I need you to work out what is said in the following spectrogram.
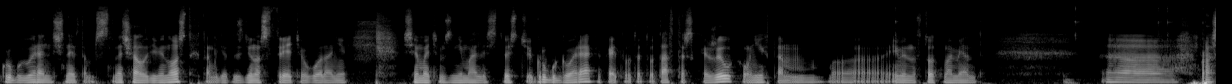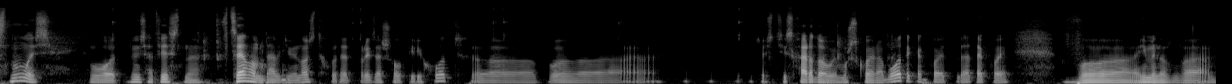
грубо говоря, начиная там с начала 90-х, там где-то с 93-го года они всем этим занимались. То есть, грубо говоря, какая-то вот эта вот авторская жилка у них там э, именно в тот момент э, проснулась. Вот. Ну и, соответственно, в целом, да, в 90-х вот этот произошел переход э, в... То есть из хардовой мужской работы какой-то, да, такой, в именно в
